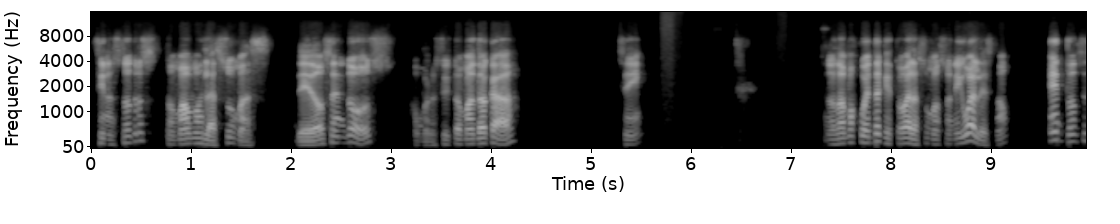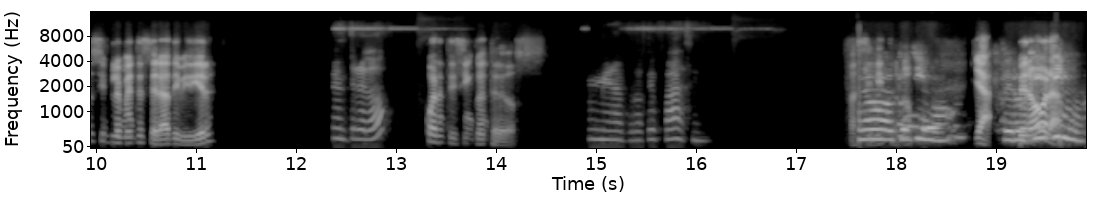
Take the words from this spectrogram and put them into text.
Si nosotros tomamos las sumas de dos en dos, como lo estoy tomando acá, ¿sí? Nos damos cuenta que todas las sumas son iguales, ¿no? Entonces simplemente será dividir ¿Entre 2? 45 entre 2. Mira, pero qué fácil. Facilito, No, qué. Ya, Pero, pero qué ahora, timo.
